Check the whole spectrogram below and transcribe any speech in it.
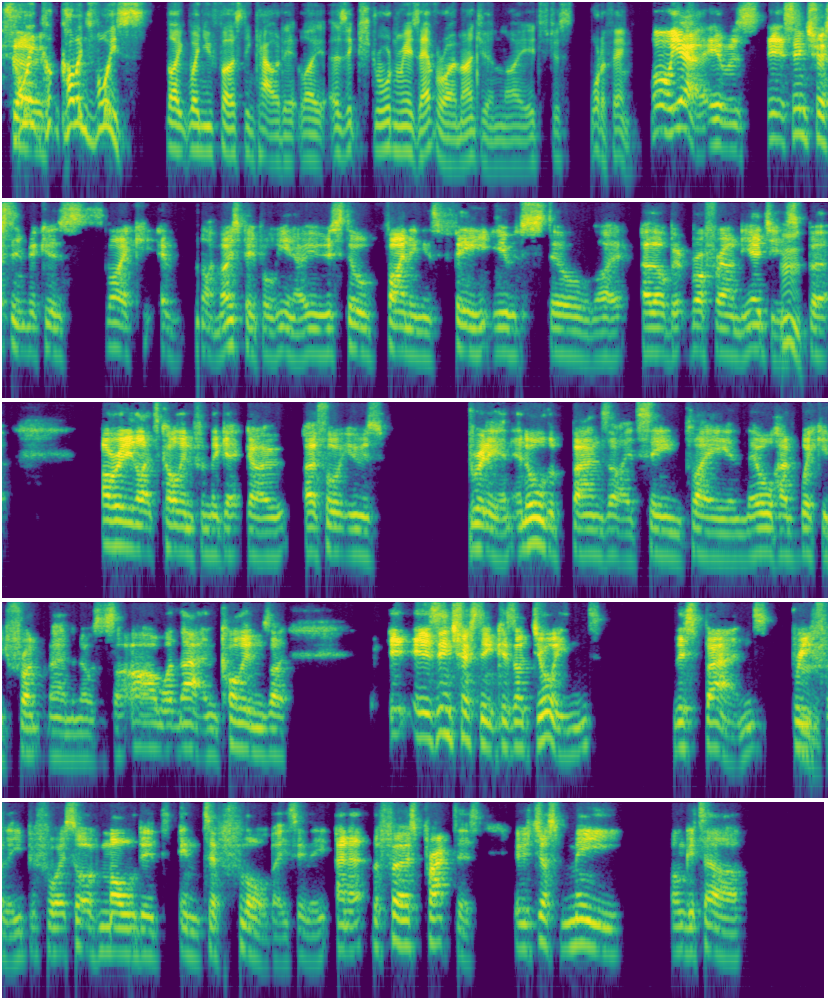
So, Colin, Colin's voice, like when you first encountered it, like as extraordinary as ever. I imagine. Like, it's just what a thing. Well, yeah, it was. It's interesting because, like, like most people, you know, he was still finding his feet. He was still like a little bit rough around the edges, Mm. but I really liked Colin from the get go. I thought he was brilliant, and all the bands that I'd seen play, and they all had wicked frontmen, and I was just like, oh, I want that. And Colin's like, it, it was interesting because I joined this band hmm. briefly before it sort of molded into floor basically. And at the first practice it was just me on guitar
